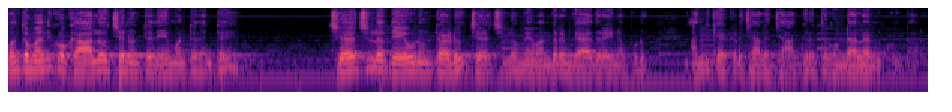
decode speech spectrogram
కొంతమందికి ఒక ఆలోచన ఉంటుంది. ఏమంటుందంటే చర్చిలో దేవుడు ఉంటాడు చర్చిలో మేమందరం గ్యాదర్ అయినప్పుడు అందుకే అక్కడ చాలా జాగ్రత్తగా ఉండాలనుకుంటారు.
